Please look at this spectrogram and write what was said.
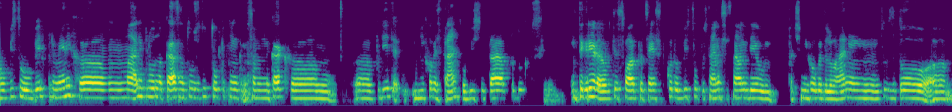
v bistvu v obeh primerih um, je bilo nakazano to, že tudi to, potem, ko sem nekako um, podjetje, njihove stranke, v bistvu ta produkt integrirajo v te svoje procese, tako da v bistvu postane sestavni del pač njihovega delovanja in tudi zato. Um,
